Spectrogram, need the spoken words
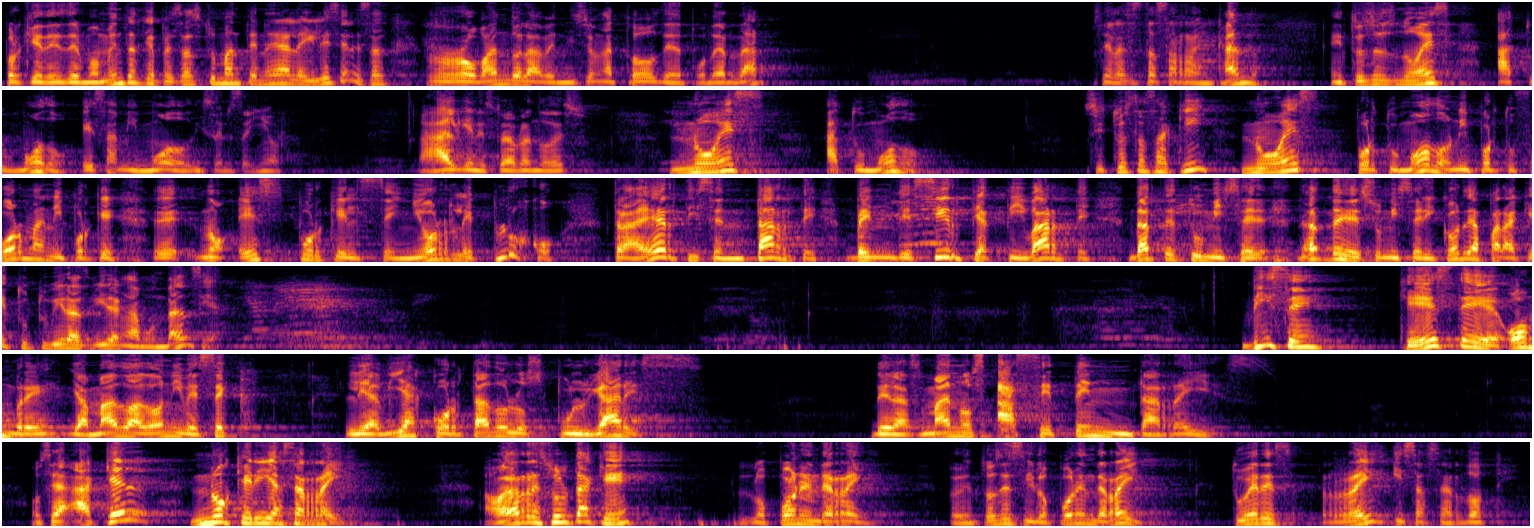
Porque desde el momento en que empezaste tú a mantener a la iglesia, le estás robando la bendición a todos de poder dar. Se las estás arrancando. Entonces no es a tu modo, es a mi modo, dice el Señor. A alguien estoy hablando de eso. No es a tu modo. Si tú estás aquí, no es por tu modo, ni por tu forma, ni porque, eh, no, es porque el Señor le plujo traerte y sentarte, bendecirte, activarte, darte, tu su misericordia para que tú tuvieras vida en abundancia. Dice que este hombre llamado Adoni Besek le había cortado los pulgares de las manos a 70 reyes. O sea, aquel no quería ser rey. Ahora resulta que lo ponen de rey. Pero entonces si lo ponen de rey, tú eres rey y sacerdote.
